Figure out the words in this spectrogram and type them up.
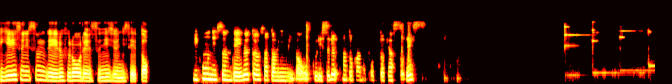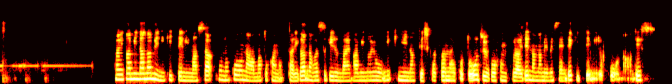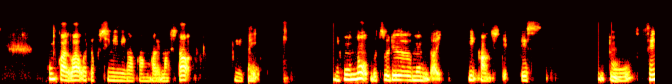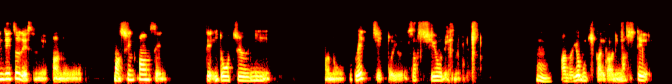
イギリスに住んでいるフローレンス22世と日本に住んでいる豊里耳がお送りするなとかのポッドキャストです。前髪斜めに切ってみました。このコーナーはまとかの2人が長すぎる前髪のように気になって仕方ないことを15分くらいで斜め目線で切ってみるコーナーです。今回は私耳が考えました。えーと日本の物流問題に関してです。えっと、先日ですね、あの、まあ、新幹線で移動中に、あの、ウェッジという雑誌をですね、うんあの読む機会がありまして、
